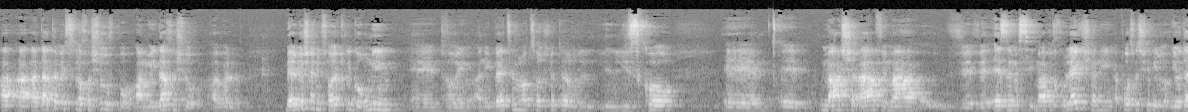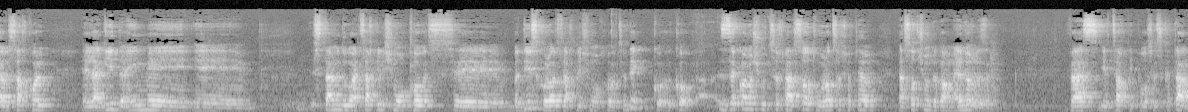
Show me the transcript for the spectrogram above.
ה database לא חשוב פה, המידע חשוב, אבל ברגע שאני מפרק לגורמים דברים, אני בעצם לא צריך יותר לזכור מה השעה ומה, ואיזה משימה וכולי, כשאני, ה process שלי יודע בסך הכל להגיד האם, סתם לדוגמה, הצלחתי לשמור קובץ בדיסק או לא הצלחתי לשמור קובץ בדיסק, זה כל מה שהוא צריך לעשות, והוא לא צריך יותר לעשות שום דבר מעבר לזה. ואז יצרתי פרוסס קטן,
